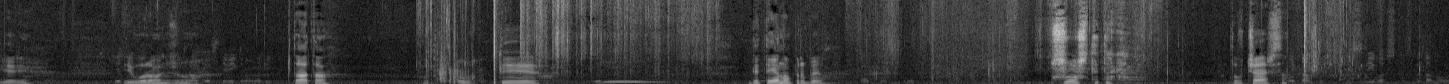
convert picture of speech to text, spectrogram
Є і, і в оранжевому. Та-та. Ух ти. Дитину прибив. Що ж ти так? Скотанули.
